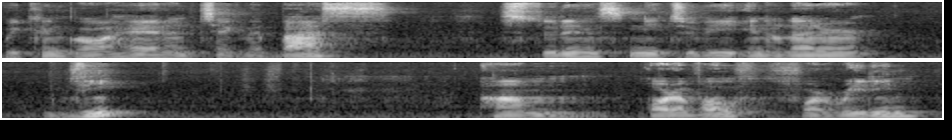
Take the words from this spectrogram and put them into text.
we can go ahead and check the BAS. Students need to be in a letter V. Um, or above for reading.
